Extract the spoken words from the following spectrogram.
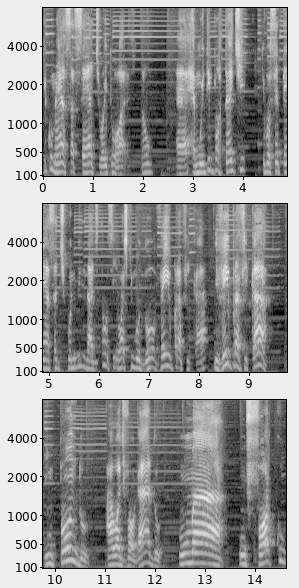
que começa às 7, 8 horas. Então, é, é muito importante que você tenha essa disponibilidade. Então, assim, eu acho que mudou, veio para ficar, e veio para ficar impondo ao advogado uma, um foco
